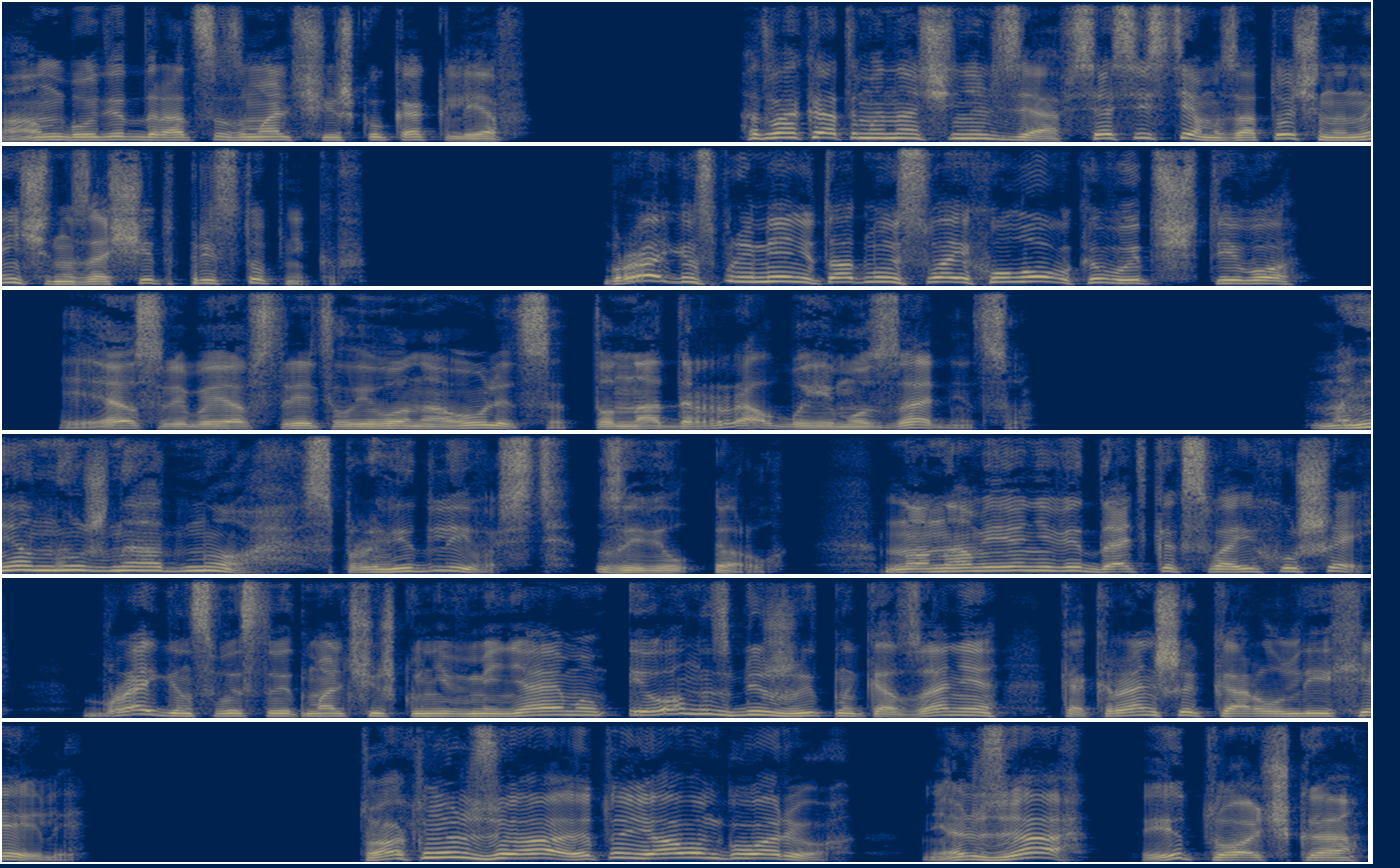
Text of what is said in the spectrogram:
Он будет драться за мальчишку, как лев. Адвокатам иначе нельзя. Вся система заточена нынче на защиту преступников. Брайгенс применит одну из своих уловок и вытащит его. Если бы я встретил его на улице, то надрал бы ему задницу. «Мне нужно одно — справедливость», — заявил Эрл. «Но нам ее не видать, как своих ушей. Брайгенс выставит мальчишку невменяемым, и он избежит наказания, как раньше Карл Ли Хейли. «Так нельзя, это я вам говорю. Нельзя и точка».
